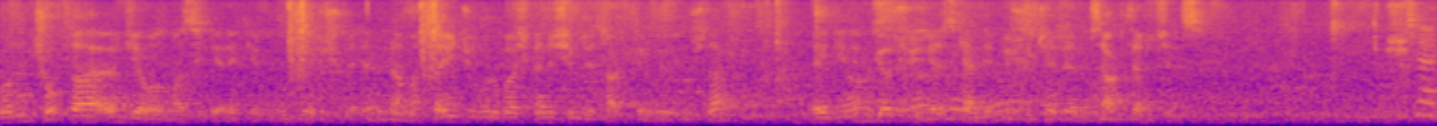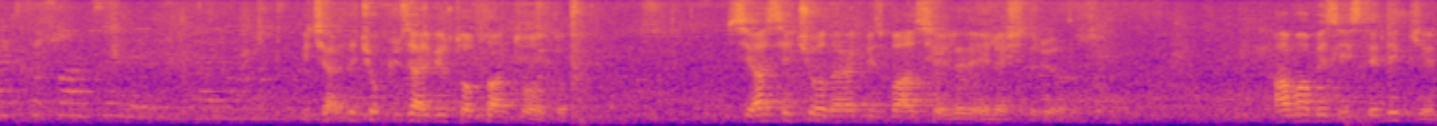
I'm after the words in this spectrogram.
Bunun çok daha önce olması gerekir bu görüşmelerin ama Sayın Cumhurbaşkanı şimdi takdir buyurmuşlar. E, gidip görüşeceğiz, kendi düşüncelerimizi aktaracağız. İçerideki yani. İçeride çok güzel bir toplantı oldu. Siyasetçi olarak biz bazı şeyleri eleştiriyoruz. Ama biz istedik ki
